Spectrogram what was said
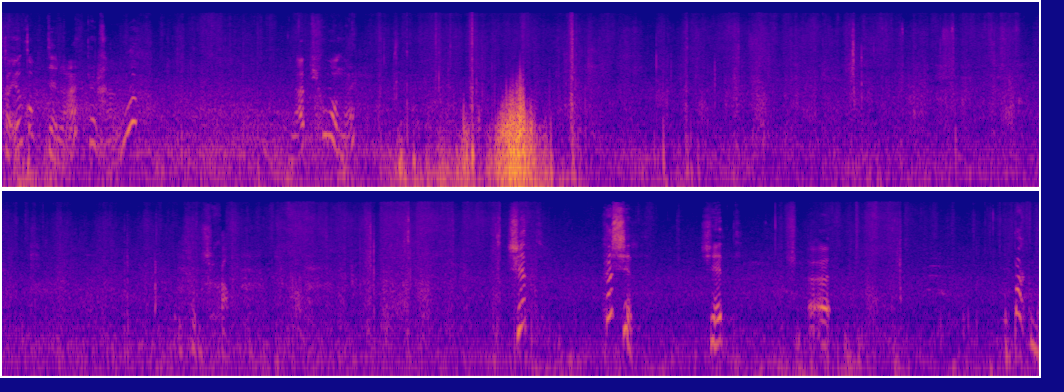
Kan je ook optillen? Kijk nou. Heb je gewonnen, vind hem schat. Zit. Ga zitten. Zit. Eh, pak hem.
